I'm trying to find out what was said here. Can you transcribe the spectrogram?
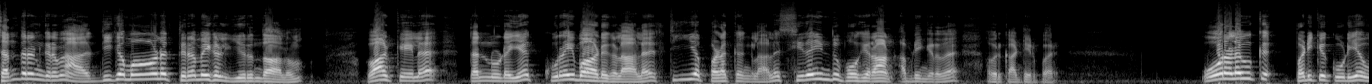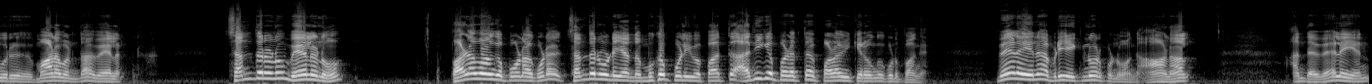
சந்திரன்கிறவன் அதிகமான திறமைகள் இருந்தாலும் வாழ்க்கையில் தன்னுடைய குறைபாடுகளால் தீய பழக்கங்களால் சிதைந்து போகிறான் அப்படிங்கிறத அவர் காட்டியிருப்பார். ஓரளவுக்கு படிக்கக்கூடிய ஒரு மாணவன் தான் வேலன். சந்திரனும் வேலனும் பழம் வாங்க போனால் கூட சந்திரனுடைய அந்த முகப்பொழிவை பார்த்து அதிக பழத்தை பழம் விற்கிறவங்க கொடுப்பாங்க. வேலையனை அப்படியே இக்னோர் பண்ணுவாங்க. ஆனால் அந்த வேலையன்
